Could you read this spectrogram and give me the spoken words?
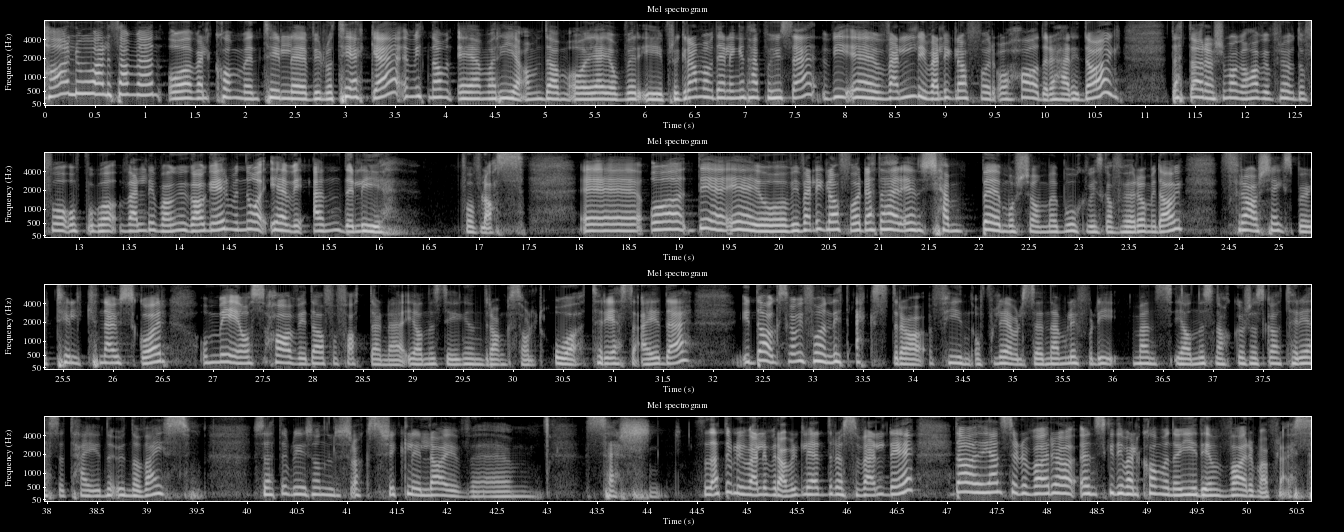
Hallo, alle sammen, og velkommen til eh, biblioteket. Mitt navn er Maria Amdam, og jeg jobber i programavdelingen her på huset. Vi er veldig veldig glad for å ha dere her i dag. Dette arrangementet har vi prøvd å få opp og gå veldig mange ganger, men nå er vi endelig på plass. Eh, og det er jo vi veldig glad for. Dette her er en kjempemorsom bok vi skal få høre om i dag. 'Fra Shakespeare til Knausgård'. Og med oss har vi da forfatterne Janne Stigen Drangsholt og Therese Eide. I dag skal vi få en litt ekstra fin opplevelse, nemlig fordi mens Janne snakker, så skal Therese tegne underveis. Så dette blir sånn slags skikkelig live eh, session. Så dette blir veldig bra. Vi gleder oss veldig. Da gjenstår det bare å ønske de velkommen og gi dem en varm applaus.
